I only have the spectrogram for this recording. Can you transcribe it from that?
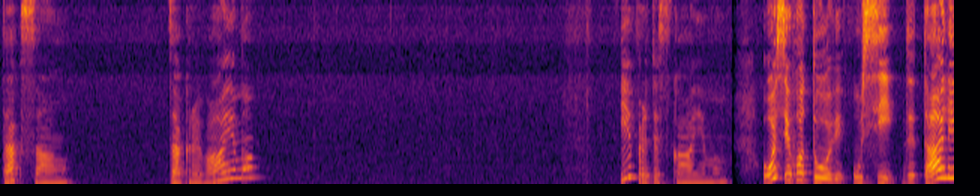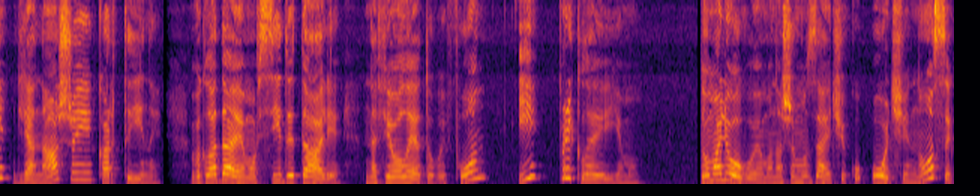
Так само закриваємо і притискаємо. Ось і готові усі деталі для нашої картини. Викладаємо всі деталі на фіолетовий фон і приклеюємо. Домальовуємо нашому зайчику очі, носик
